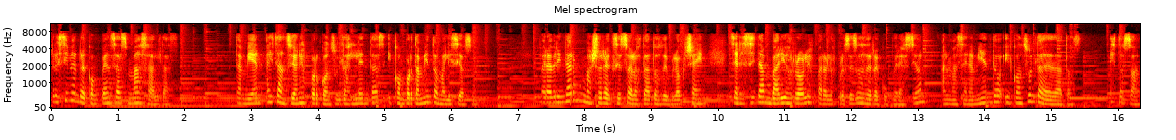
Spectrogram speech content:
reciben recompensas más altas. También hay sanciones por consultas lentas y comportamiento malicioso. Para brindar mayor acceso a los datos de blockchain, se necesitan varios roles para los procesos de recuperación, almacenamiento y consulta de datos. Estos son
